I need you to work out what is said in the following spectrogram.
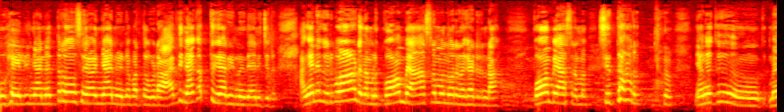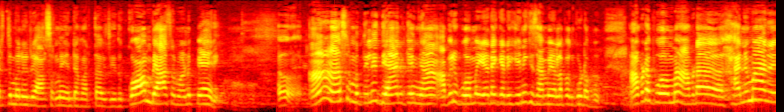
ഗുഹയിൽ ഞാൻ എത്ര ദിവസം ഞാനും എന്റെ ഭർത്താവ് കൂടെ അതിനകത്ത് കയറി നിന്ന് ധ്യാനിച്ചിട്ട് അങ്ങനെ ഒരുപാട് നമ്മൾ കോമ്പെ ആശ്രമം എന്ന് പറയുന്നത് കേട്ടിട്ടുണ്ടോ? കോമ്പെ ആശ്രമം സിദ്ധാർത്ഥ ഞങ്ങൾക്ക് മരത്തുമല ഒരു ആശ്രമം എന്റെ ഭർത്താവ് ചെയ്തു. കോമ്പെ ആശ്രമമാണ് പേര്. ആ ആശ്രമത്തിൽ ധ്യാനിക്കാൻ ഞാൻ അവർ പോകുമ്പോൾ ഇടയ്ക്കിടയ്ക്ക് എനിക്ക് സമയമുള്ളപ്പം കൂടെ പോകും. അവിടെ പോകുമ്പോൾ അവിടെ ഹനുമാൻ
